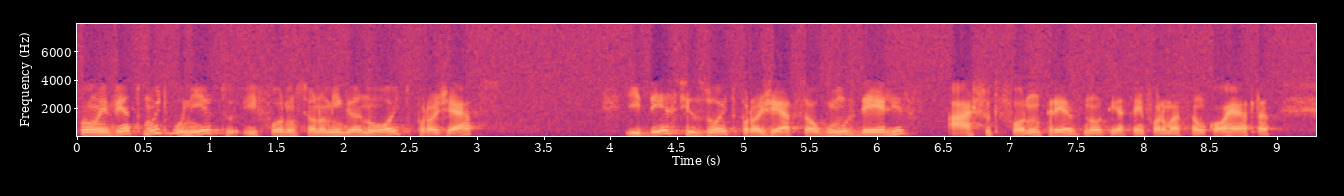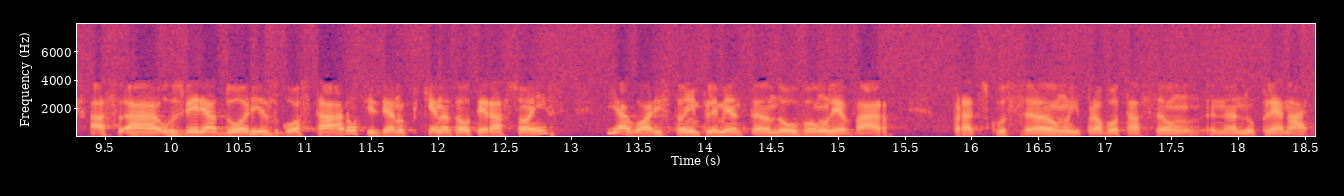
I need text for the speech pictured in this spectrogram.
Foi um evento muito bonito e foram, se eu não me engano, oito projetos. E destes oito projetos, alguns deles, acho que foram três, não tenho essa informação correta, as, a, os vereadores gostaram, fizeram pequenas alterações e agora estão implementando ou vão levar para discussão e para votação na, no plenário.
